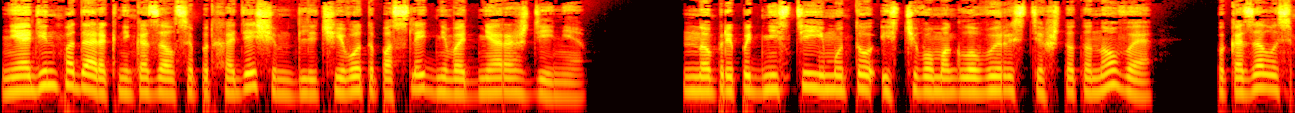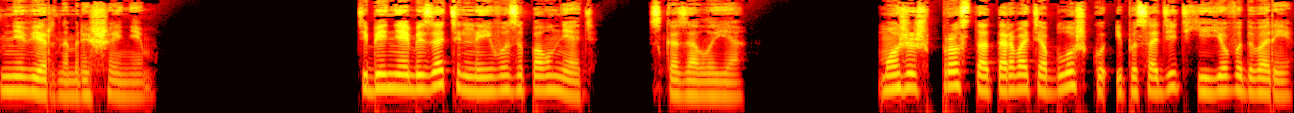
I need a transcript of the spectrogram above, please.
Ни один подарок не казался подходящим для чьего-то последнего дня рождения. Но преподнести ему то, из чего могло вырасти что-то новое, показалось мне верным решением. «Тебе не обязательно его заполнять», — сказала я. «Можешь просто оторвать обложку и посадить ее во дворе».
